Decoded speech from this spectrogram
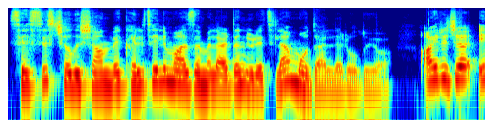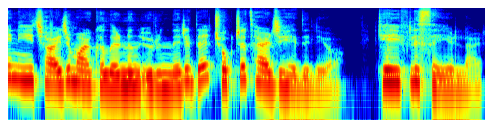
sessiz çalışan ve kaliteli malzemelerden üretilen modeller oluyor. Ayrıca en iyi çaycı markalarının ürünleri de çokça tercih ediliyor. Keyifli seyirler.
